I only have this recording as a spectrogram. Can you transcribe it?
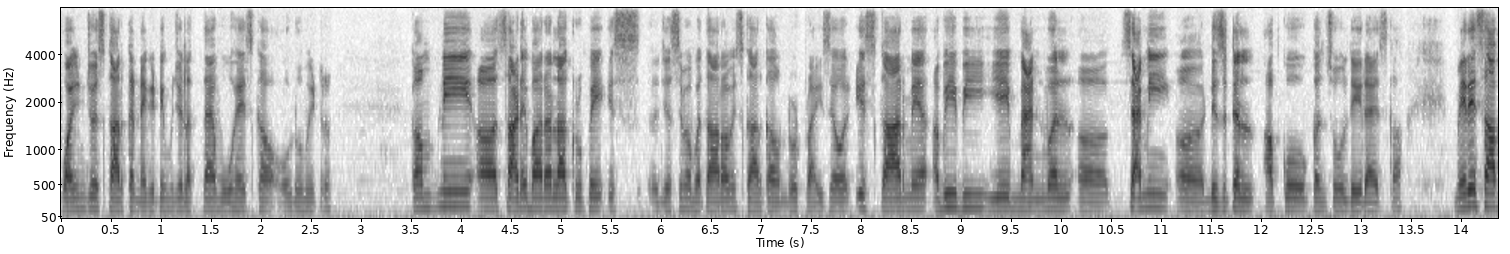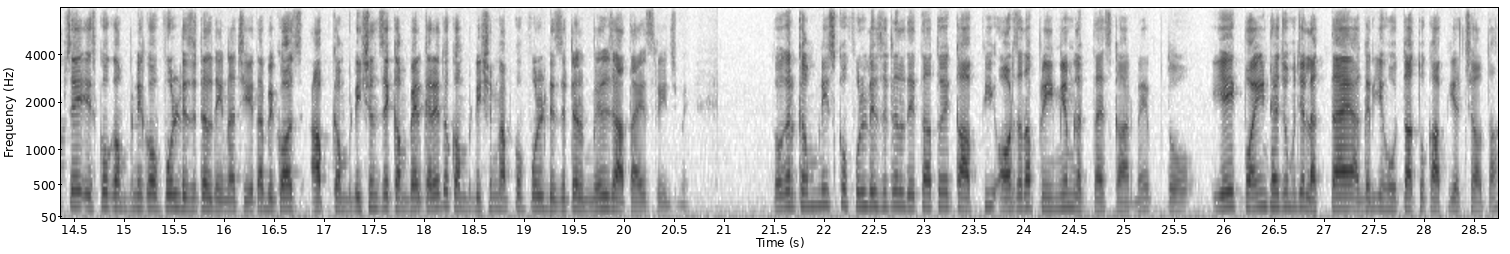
पॉइंट जो इस कार का नेगेटिव मुझे लगता है, वो है इसका ओडोमीटर कंपनी साढ़े बारह लाख रुपए इस, जैसे मैं बता रहा हूँ, इस कार का ऑन रोड प्राइस है। और इस कार में अभी भी ये मैनुअल सेमी डिजिटल आपको कंसोल दे रहा है इसका। मेरे हिसाब से इसको कंपनी को फुल डिजिटल देना चाहिए था बिकॉज़ आप कंपटीशन से कंपेयर करें तो कंपटीशन में आपको फुल डिजिटल मिल जाता है इस रेंज में। तो अगर कंपनी इसको फुल डिजिटल देता तो ये काफ़ी और ज़्यादा प्रीमियम लगता है इस कार में। तो ये एक पॉइंट है जो मुझे लगता है, अगर ये होता तो काफ़ी अच्छा होता।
